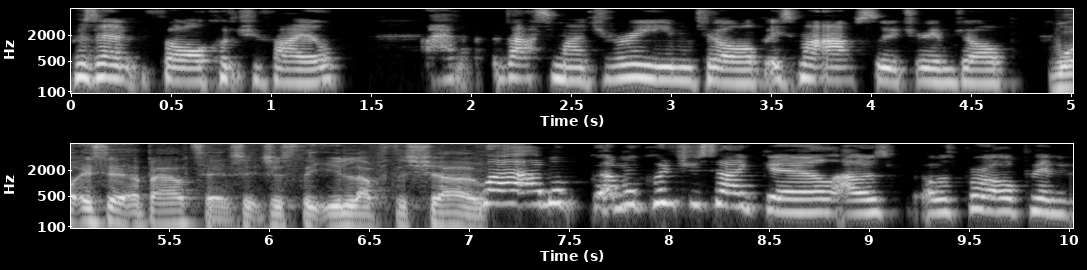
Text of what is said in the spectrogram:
present for Countryfile. That's my dream job. It's my absolute dream job. What is it about it? Is it just that you love the show? Well, I'm a I'm a countryside girl. I was I was brought up in,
